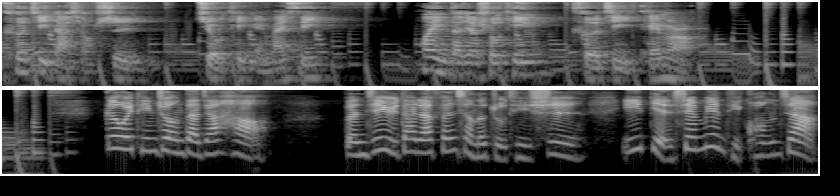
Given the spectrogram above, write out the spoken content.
科技大小事，就听 MIC。欢迎大家收听科技 Camera。各位听众，大家好。本集与大家分享的主题是以点线面体框架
